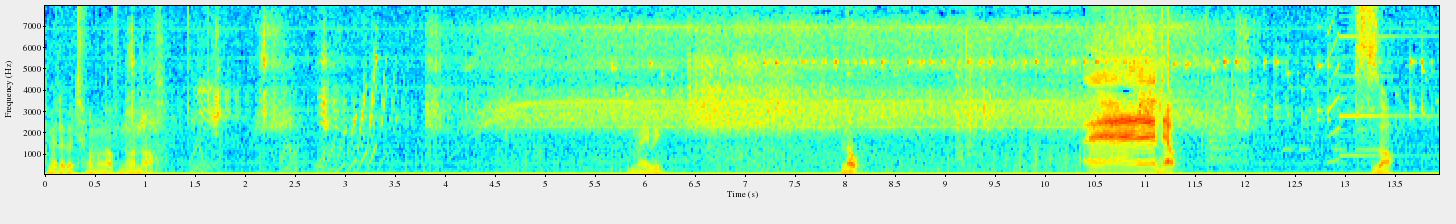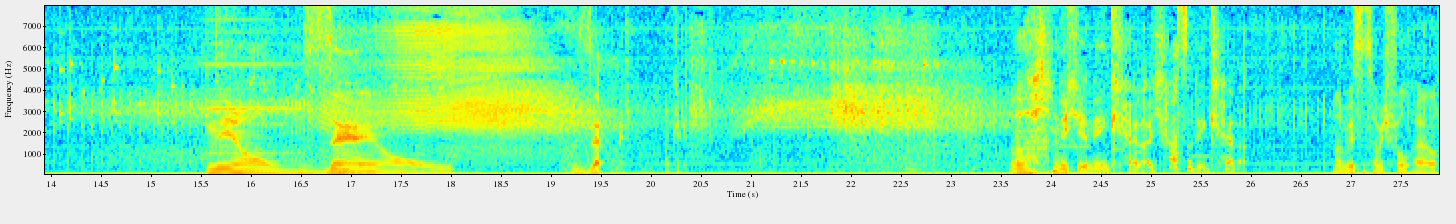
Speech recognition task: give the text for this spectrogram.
Mit der Betonung auf nur noch. Maybe? Nope. And out. So. Okay. Ach, nicht in den Keller. Ich hasse den Keller. Na, wenigstens habe ich Full Health.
